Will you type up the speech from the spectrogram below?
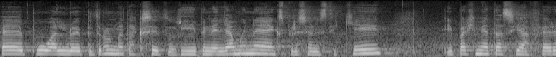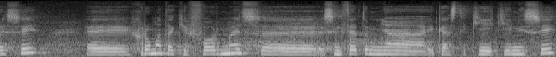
ε, που αλληλοεπιδρούν μεταξύ τους. Η πινελιά μου είναι εξπρεσιονιστική, υπάρχει μια τάση αφαίρεση. Ε, χρώματα και φόρμες ε, συνθέτουν μια εικαστική κίνηση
